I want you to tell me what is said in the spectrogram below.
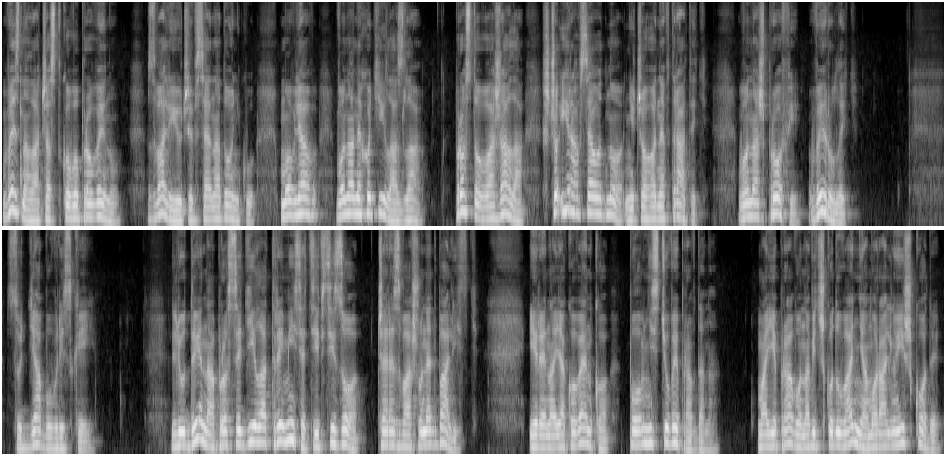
Визнала частково провину, звалюючи все на доньку, мовляв, вона не хотіла зла, просто вважала, що Іра все одно нічого не втратить. Вона ж профі, вирулить. Суддя був різкий. Людина просиділа три місяці в СІЗО через вашу недбалість. Ірина Яковенко повністю виправдана, має право на відшкодування моральної шкоди.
